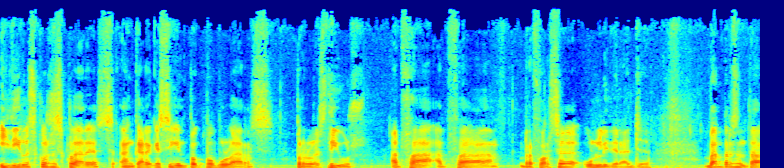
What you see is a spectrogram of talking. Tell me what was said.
i dir les coses clares, encara que siguin poc populars, però les dius et fa, et fa reforça un lideratge. Van presentar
